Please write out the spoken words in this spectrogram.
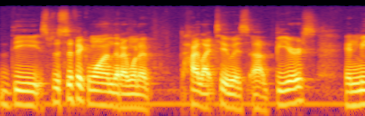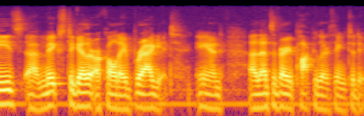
The specific one that I want to highlight too is uh, beers and meads uh, mixed together are called a braggot, and uh, that's a very popular thing to do.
